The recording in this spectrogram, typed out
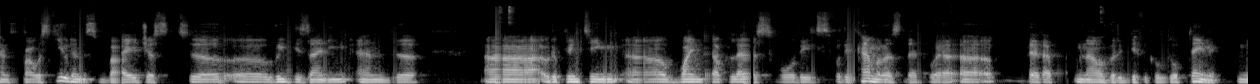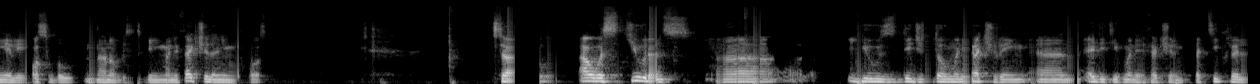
of our students by just uh, uh, redesigning and uh, reprinting wind-up letters for these for these cameras that were that are now very difficult to obtain, nearly impossible. None of this is being manufactured anymore, of course. So our students uh, use digital manufacturing and additive manufacturing, particularly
